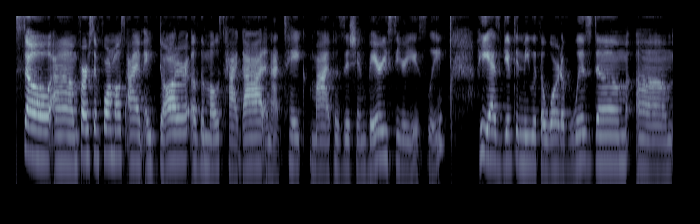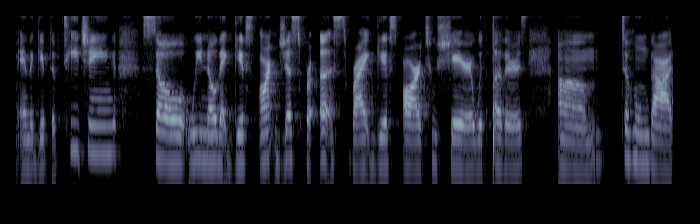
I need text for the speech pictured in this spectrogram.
So, um, first and foremost, I am a daughter of the Most High God, and I take my position very seriously. He has gifted me with the word of wisdom um, and the gift of teaching. So, we know that gifts aren't just for us, right? Gifts are to share with others um, to whom God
